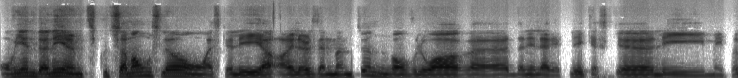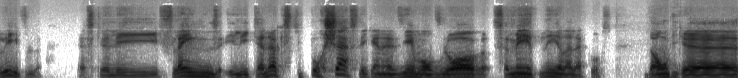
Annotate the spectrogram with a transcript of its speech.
on, vient de donner un petit coup de semonce. Là. Est-ce que les Oilers d'Edmonton vont vouloir euh, donner la réplique? Est-ce que les Maple Leafs, est-ce que les Flames et les Canucks qui pourchassent les Canadiens vont vouloir se maintenir dans la course? Donc, euh,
